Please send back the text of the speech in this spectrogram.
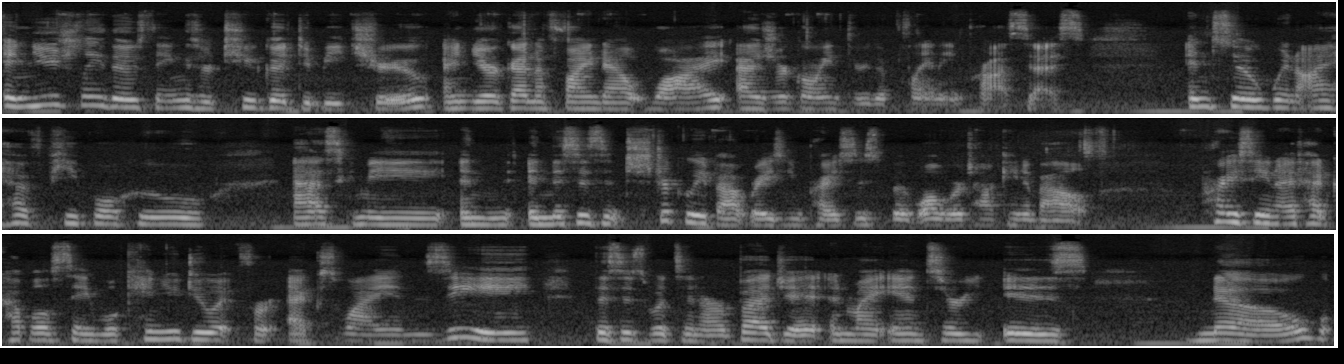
and usually those things are too good to be true and you're going to find out why as you're going through the planning process. And so when i have people who ask me and and this isn't strictly about raising prices but while we're talking about pricing, I've had couples say, well, can you do it for X, Y, and Z? This is what's in our budget. And my answer is no.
